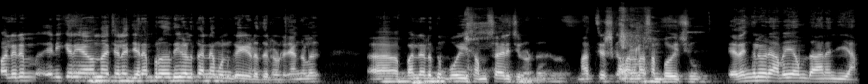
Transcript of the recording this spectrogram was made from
പലരും എനിക്കറിയാവുന്ന ചില ജനപ്രതിനിധികൾ തന്നെ മുൻകൈ എടുത്തിട്ടുണ്ട്. ഞങ്ങൾ പലയിടത്തും പോയി സംസാരിച്ചിട്ടുണ്ട്. മസ്തിഷ്ക മരണം സംഭവിച്ചു. ഏതെങ്കിലും ഒരു അവയവം ദാനം ചെയ്യാം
